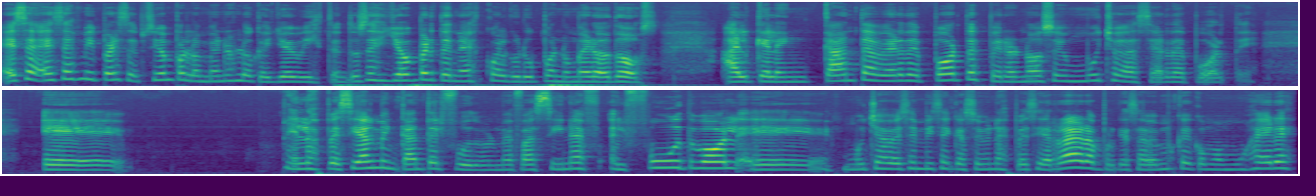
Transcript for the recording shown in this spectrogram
Esa, esa es mi percepción, por lo menos lo que yo he visto. Entonces yo pertenezco al grupo número 2 al que le encanta ver deportes, pero no soy mucho de hacer deporte. Eh, en lo especial me encanta el fútbol, me fascina el fútbol. Eh, muchas veces me dicen que soy una especie rara porque sabemos que como mujeres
